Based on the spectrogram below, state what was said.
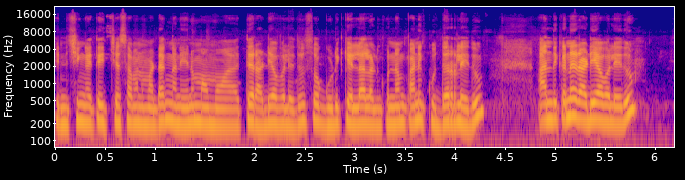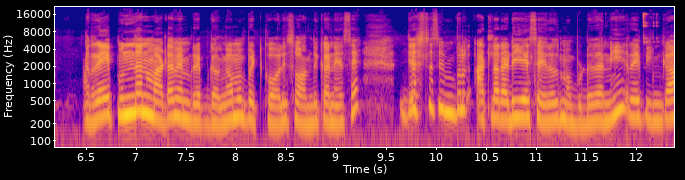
ఫినిషింగ్ అయితే ఇచ్చేసామన్నమాట. ఇంకా నేను మా అయితే రెడీ అవ్వలేదు. సో గుడికి వెళ్ళాలనుకున్నాం కానీ కుదరలేదు. అందుకనే రెడీ అవ్వలేదు. రేపు ఉందన్నమాట మేము రేపు గంగమ్మ పెట్టుకోవాలి సో అందుకనేసే జస్ట్ సింపుల్ అట్లా రెడీ చేసే ఈరోజు మా బుడ్డదని రేపు ఇంకా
